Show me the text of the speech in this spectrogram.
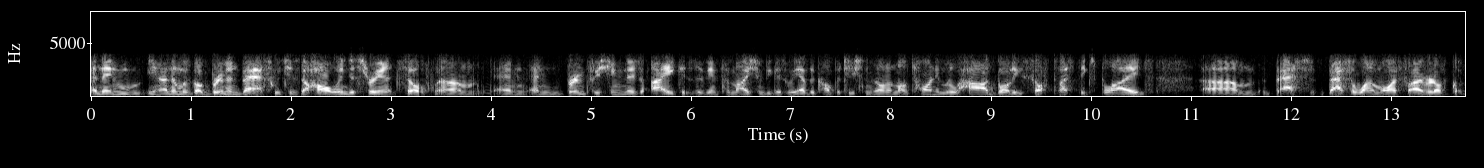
and then you know, and then we've got bream and bass, which is a whole industry in itself. Um, and and bream fishing, there's acres of information because we have the competitions on and on tiny little hard bodies, soft plastics blades. Um, bass bass are one of my favourite. I've got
